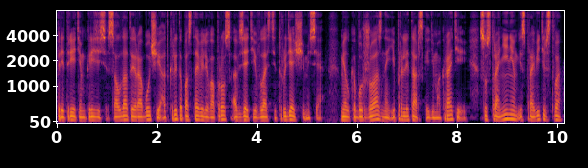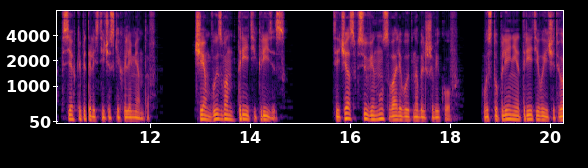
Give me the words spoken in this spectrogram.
При третьем кризисе солдаты и рабочие открыто поставили вопрос о взятии власти трудящимися, мелкобуржуазной и пролетарской демократией с устранением из правительства всех капиталистических элементов. Чем вызван третий кризис? Сейчас всю вину сваливают на большевиков. Выступление 3 и 4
